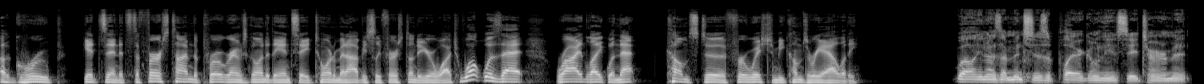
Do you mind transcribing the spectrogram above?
a group gets in. It's the first time the program's going to the NCAA tournament, obviously first under your watch. What was that ride like when that comes to fruition, becomes a reality? Well, you know, as I mentioned, as a player going to the NCAA tournament,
